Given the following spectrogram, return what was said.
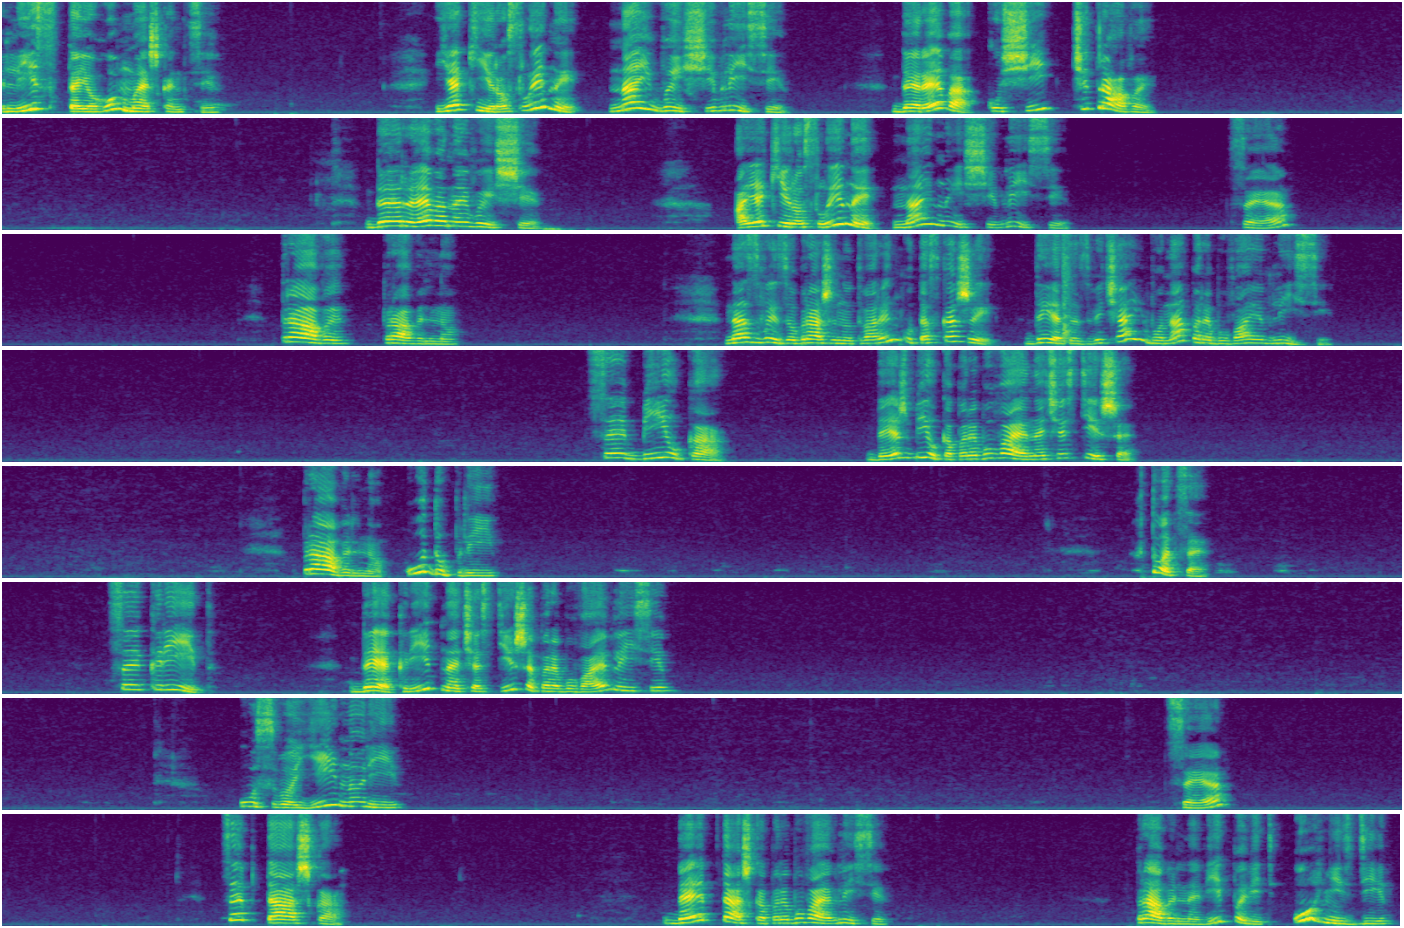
Ліс та його мешканці. Які рослини найвищі в лісі? Дерева, кущі чи трави? Дерева найвищі. А які рослини найнижчі в лісі? Це трави. Правильно. Назви зображену тваринку та скажи, де зазвичай вона перебуває в лісі. Це білка. Де ж білка перебуває найчастіше? Правильно, дуплі. Хто це? Це кріт. Де кріт найчастіше перебуває в лісі? У своїй норі. Це це пташка. Де пташка перебуває в лісі? Правильна відповідь у гнізді.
